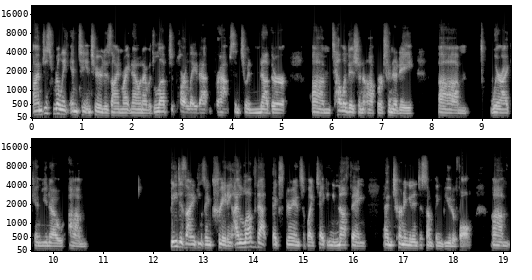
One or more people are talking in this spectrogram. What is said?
I'm just really into interior design right now. And I would love to parlay that perhaps into another um, television opportunity um, where I can, you know, um, be designing things and creating. I love that experience of like taking nothing and turning it into something beautiful. Um,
